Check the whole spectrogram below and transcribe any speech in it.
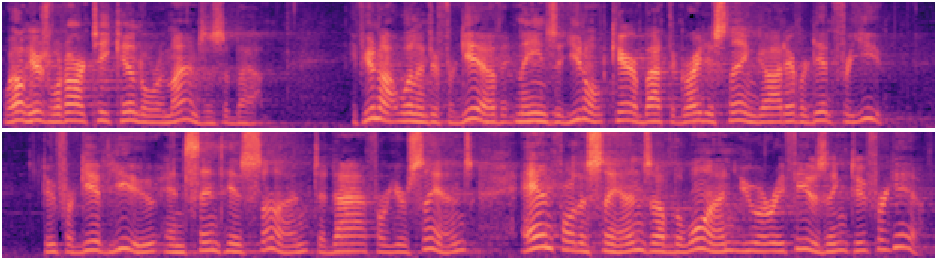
Well, here's what R.T. Kendall reminds us about. If you're not willing to forgive, it means that you don't care about the greatest thing God ever did for you to forgive you and send his son to die for your sins and for the sins of the one you are refusing to forgive.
